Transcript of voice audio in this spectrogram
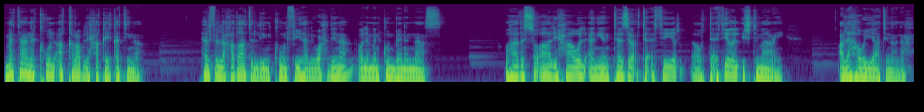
متى نكون أقرب لحقيقتنا؟ هل في اللحظات اللي نكون فيها لوحدنا أو لما نكون بين الناس؟ وهذا السؤال يحاول أن ينتزع تأثير أو التأثير الاجتماعي على هوياتنا نحن.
